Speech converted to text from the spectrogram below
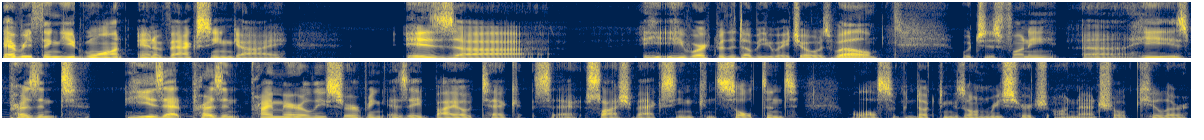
everything you'd want in a vaccine guy. His uh, he, he worked with the WHO as well, which is funny. Uh, he is present. He is at present primarily serving as a biotech slash vaccine consultant while also conducting his own research on natural killer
